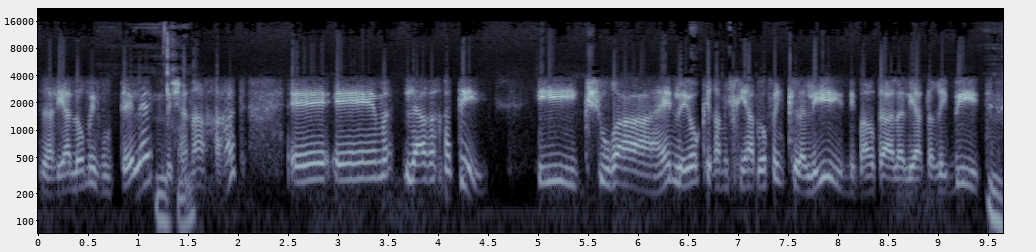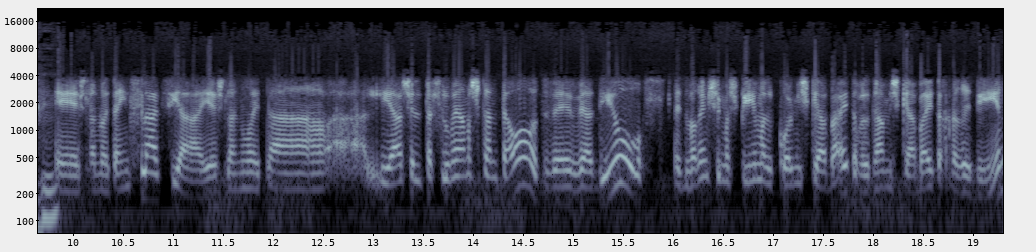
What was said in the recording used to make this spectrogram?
זו עלייה לא מבוטלת נכון. בשנה אחת. אה, אה, להערכתי, היא קשורה הן ליוקר המחיה באופן כללי, דיברת על עליית הריבית, mm-hmm. יש לנו את האינפלציה, יש לנו את העלייה של תשלומי המשכנתאות והדיור, דברים שמשפיעים על כל משקי הבית, אבל גם משקי הבית החרדיים,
